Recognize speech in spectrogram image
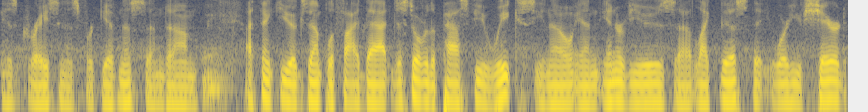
His grace and His forgiveness. And um, I think you exemplified that just over the past few weeks. You know, in interviews uh, like this, that where you've shared.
